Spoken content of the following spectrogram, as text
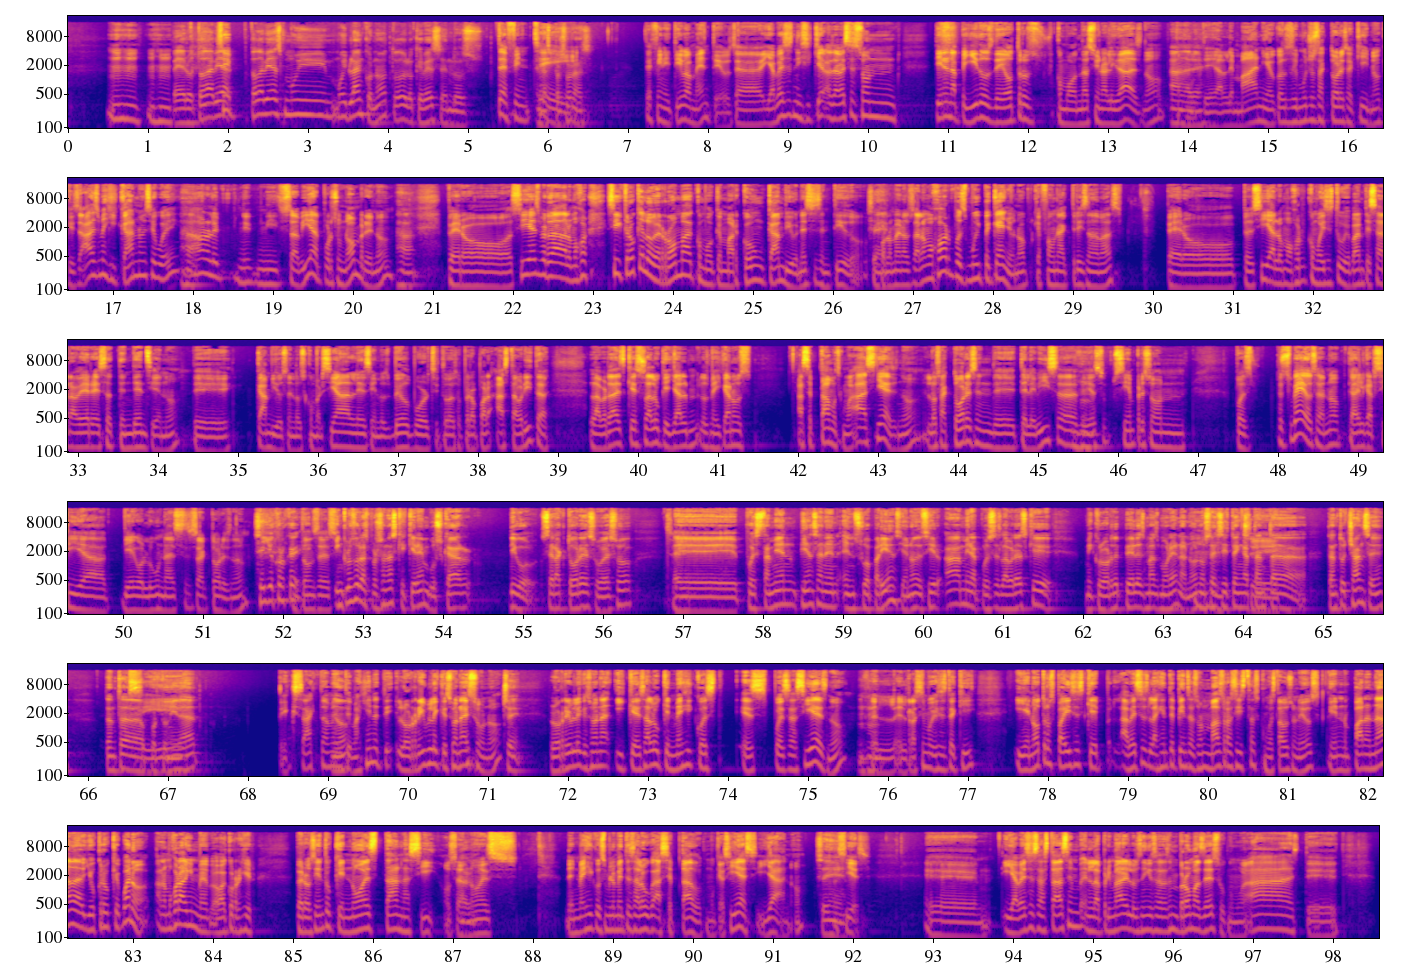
Pero todavía, todavía es muy, muy blanco, ¿no? Todo lo que ves en los en las personas. Definitivamente, o sea, y a veces ni siquiera, o sea, a veces son tienen apellidos de otros como nacionalidades, ¿no? de Alemania o cosas así, muchos actores aquí, ¿no? Que dicen, ah, es mexicano ese güey. No, no ni, sabía por su nombre, ¿no? Pero sí, es verdad, a lo mejor, sí, creo que lo de Roma como que marcó un cambio en ese sentido. Por lo menos, a lo mejor, pues muy pequeño, ¿no? Porque fue una actriz nada más. Pero, pues sí, a lo mejor, como dices tú, va a empezar a ver esa tendencia, ¿no? De cambios en los comerciales y en los billboards y todo eso, pero hasta ahorita la verdad es que eso es algo que ya los mexicanos aceptamos como, ah, así es, ¿no? Los actores en, de Televisa, de eso, siempre son, pues, pues ve, o sea, ¿no? Gael García, Diego Luna, esos actores, ¿no? Sí, yo creo que Entonces, incluso las personas que quieren buscar, digo, ser actores o eso, eh, pues también piensan en, en, su apariencia, ¿no? Decir, ah, mira, pues la verdad es que mi color de piel es más morena, ¿no? No sé si tenga tanta tanto chance, tanta oportunidad. Exactamente. Imagínate lo horrible que suena eso, ¿no? Sí. Lo horrible que suena y que es algo que en México es, es pues así es, ¿no? el, racismo que existe aquí. Y en otros países que a veces la gente piensa son más racistas, como Estados Unidos, que para nada yo creo que, bueno, a lo mejor alguien me va a corregir, pero siento que no es tan así. O sea, no es. En México simplemente es algo aceptado, como que así es y ya, ¿no? Sí. Así es. Eh, y a veces hasta hacen en la primaria los niños hacen bromas de eso, como, ah, este...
